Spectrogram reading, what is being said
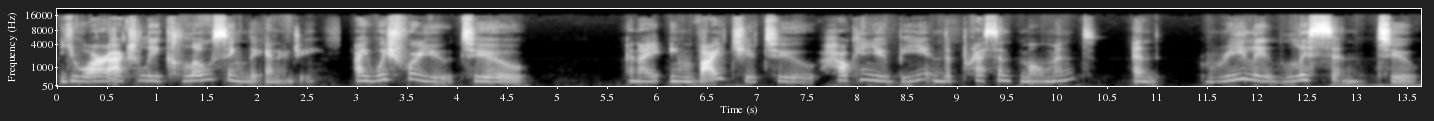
you are actually closing the energy. I wish for you to, and I invite you to, how can you be in the present moment and really listen to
